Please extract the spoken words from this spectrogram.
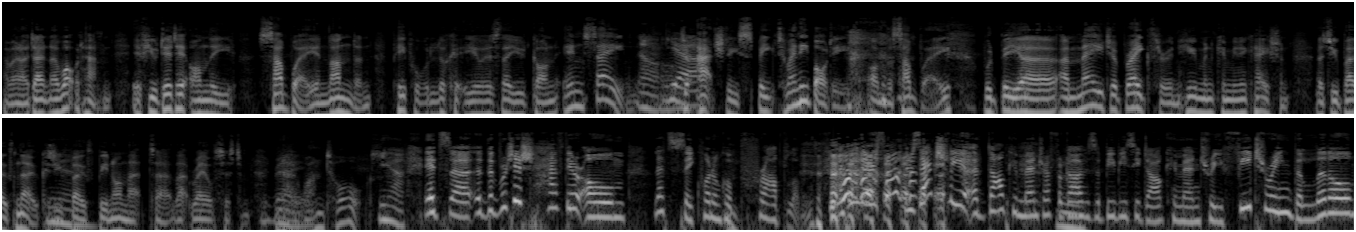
I mean, I don't know what would happen. If you did it on the subway in London, people would look at you as though you'd gone insane. No. Yeah. To actually speak to anybody on the subway would be a, a major breakthrough in human communication, as you both know, because Yeah. you've both been on that uh, that rail system. No one talks. Yeah, it's uh, the British have their own, let's say, quote unquote, problems. I think there's, there's actually a documentary. I forgot if it's a BBC documentary featuring the little,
